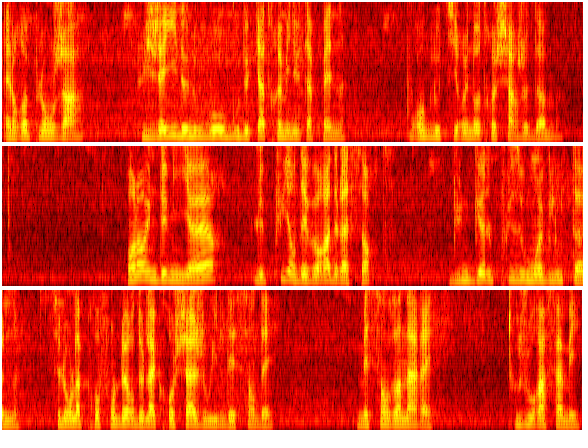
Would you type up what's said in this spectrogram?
Elle replongea, puis jaillit de nouveau au bout de quatre minutes à peine, pour engloutir une autre charge d'hommes. Pendant une demi-heure, le puits en dévora de la sorte, d'une gueule plus ou moins gloutonne, selon la profondeur de l'accrochage où il descendait, mais sans un arrêt, toujours affamé,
